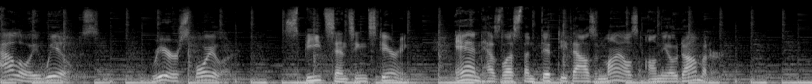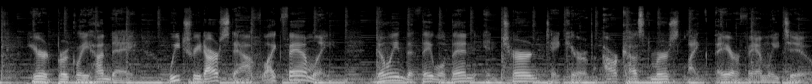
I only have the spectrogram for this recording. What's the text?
alloy wheels, rear spoiler, speed sensing steering, and has less than 50,000 miles on the odometer. Here at Buerkle Hyundai, we treat our staff like family, knowing that they will then, in turn, take care of our customers like they are family too.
